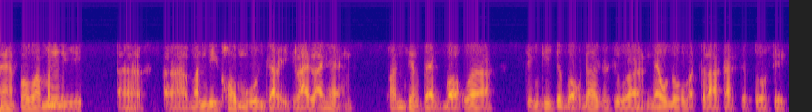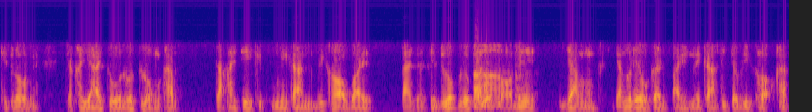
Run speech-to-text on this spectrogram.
นะเพราะว่ามันมีเอ่อเอ่อมันมีข้อมูลจากอีกหลายหลายๆแห่ง เพราะฉะนั้นเพียงแต่บอกว่าสิ่งที่จะบอกได้ก็คือว่าแนวโน้มอัตราการเติบโตเศรษฐกิจโลกเนี่ยจะขยายตัวลดลงครับ จากไอ้ที่มีการวิเคราะห์ไว้แต่จะติดลบหรือเปล่าอ่าตอนนี้ยังยังเร็วเกินไปในการที่จะวิเคราะห์ครับ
